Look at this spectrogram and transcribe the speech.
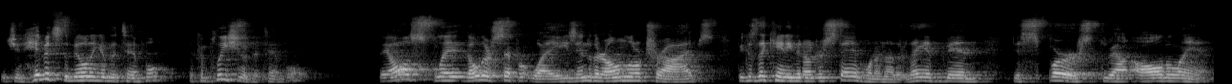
which inhibits the building of the temple, the completion of the temple. They all split, go their separate ways into their own little tribes because they can't even understand one another. They have been dispersed throughout all the land.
